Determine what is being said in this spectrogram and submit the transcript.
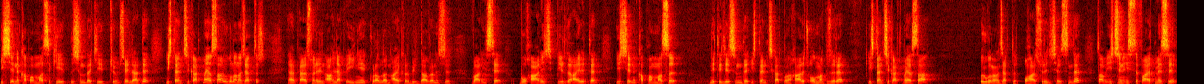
iş yerinin kapanması ki dışındaki tüm şeylerde işten çıkartma yasağı uygulanacaktır. Yani personelin ahlak ve iyi niyet kurallarına aykırı bir davranışı var ise bu hariç bir de ayrıca iş yerinin kapanması neticesinde işten çıkartmalar hariç olmak üzere işten çıkartma yasağı uygulanacaktır o hal süreci içerisinde. Tabii işçinin istifa etmesi,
